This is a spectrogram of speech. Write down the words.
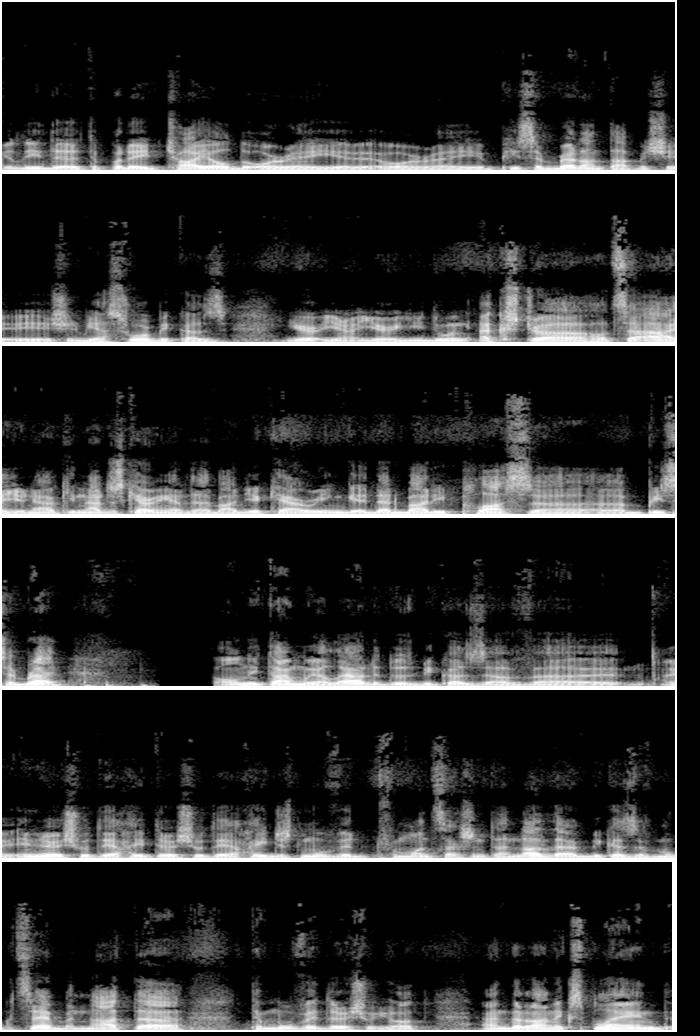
really the, to put a child or a or a piece of bread on top it should, it should be asur because you're you know you're you're doing extra hotza'ah you're now not just carrying a dead body you're carrying a dead body plus uh, a piece of bread the only time we allowed it was because of uh, in Reshut Yahid to Reshut Yahid, just move it from one section to another because of Muktzeh, but not uh, to move it Reshuyot. And the Ran explained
